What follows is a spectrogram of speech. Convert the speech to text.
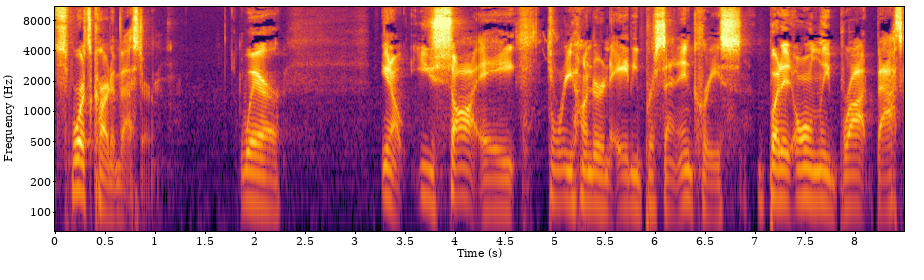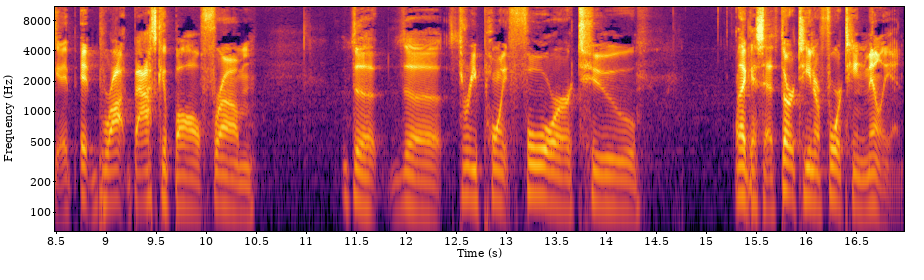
sports card investor where you know you saw a 380% increase but it only brought basket it brought basketball from the the 3.4 to like i said 13 or 14 million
